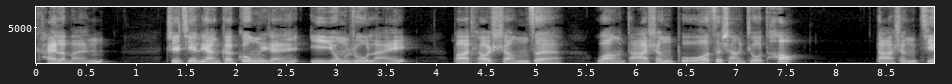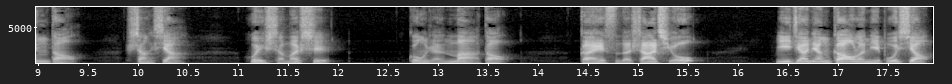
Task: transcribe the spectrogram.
开了门，只见两个工人一拥入来，把条绳子往达生脖子上就套。达生惊道：“上下，为什么事？”工人骂道：“该死的沙球！你家娘告了你不孝，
